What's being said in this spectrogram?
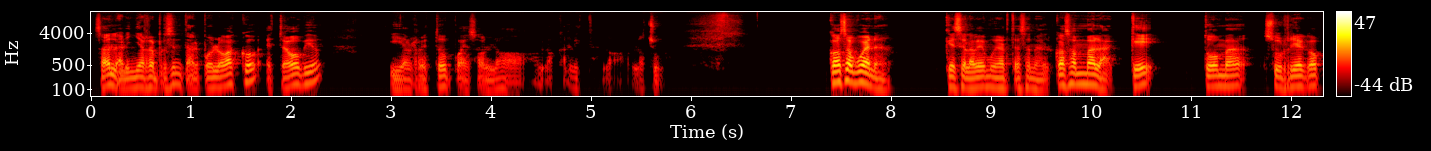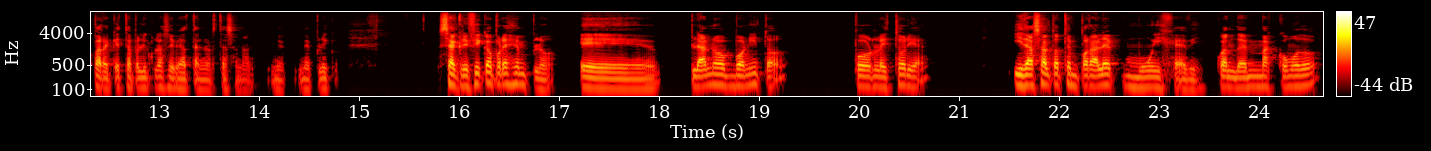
¿Sabes? La niña representa al pueblo vasco, esto es obvio, y el resto, pues, son los, carlistas, los, los chungos. Cosas buenas, que se la ve muy artesanal. Cosas malas, que toma sus riesgos para que esta película se vea tan artesanal. Me, explico. Sacrifica, por ejemplo, eh, planos bonitos por la historia y da saltos temporales muy heavy, cuando es más cómodo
